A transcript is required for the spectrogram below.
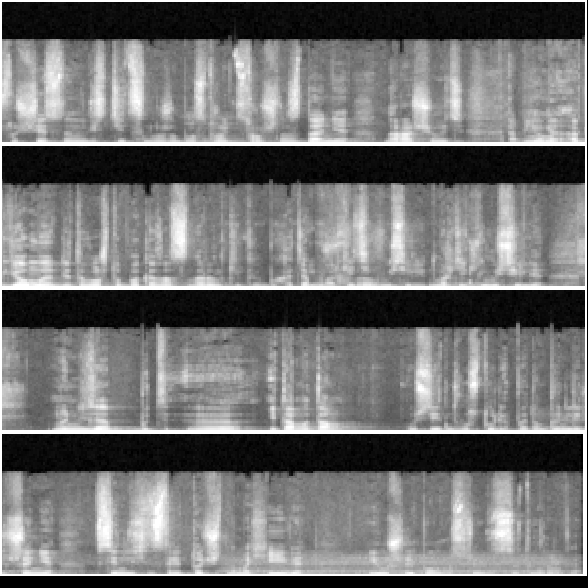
существенные инвестиции. Нужно было строить срочно здание, наращивать Объемы. м, объемы для того, чтобы оказаться на рынке как бы хотя И бы в- маркетинговые э, усилия маркетинговые усилия. Но нельзя быть э, и там, и там усидеть на двух стульях. Поэтому приняли решение все инвестиции точно на Махееве и ушли полностью с этого рынка.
